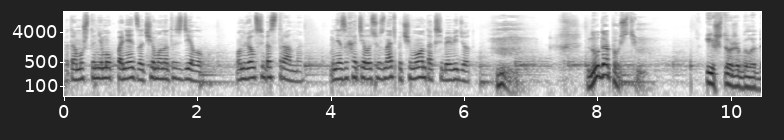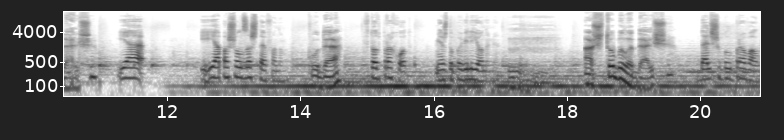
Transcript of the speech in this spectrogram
потому что не мог понять, зачем он это сделал. Он вел себя странно. Мне захотелось узнать, почему он так себя ведет. Ну, допустим. И что же было дальше? Я... Я пошел за Штефаном. Куда? В тот проход. Между павильонами. А что было дальше? Дальше был провал.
